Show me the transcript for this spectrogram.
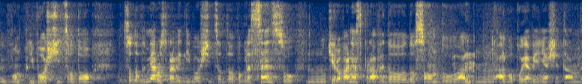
yy, wątpliwości co do, co do wymiaru sprawiedliwości, co do w ogóle sensu mm, kierowania sprawy do, do sądu al, mm, albo pojawienia się tam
